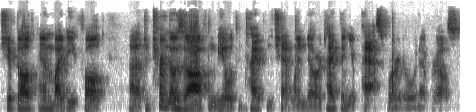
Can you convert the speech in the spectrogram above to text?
Shift-Alt-M by default, uh, to turn those off and be able to type in the chat window or type in your password or whatever else.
